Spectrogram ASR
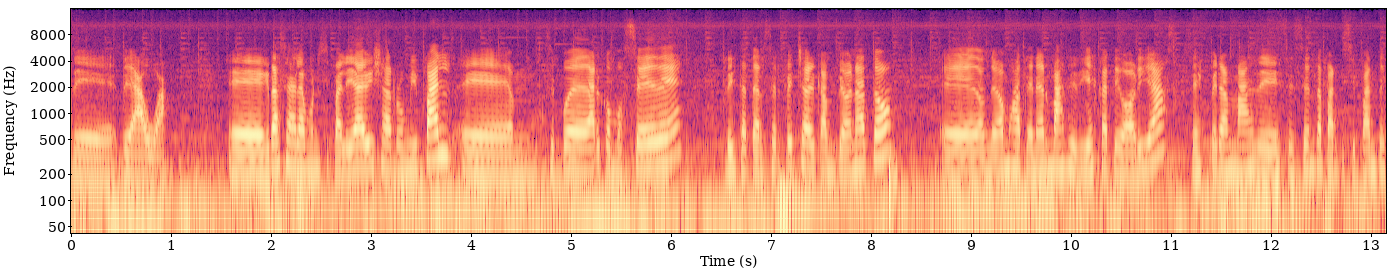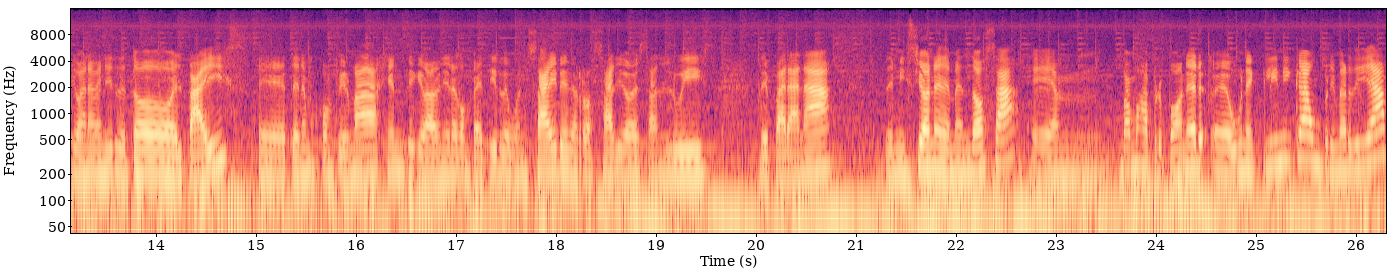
de, de Agua. gracias a la Municipalidad de Villa Rumipal se puede dar como sede de esta tercera fecha del campeonato, eh, donde vamos a tener más de 10 categorías. Se esperan más de 60 participantes que van a venir de todo el país. Eh, tenemos confirmada gente que va a venir a competir de Buenos Aires, de Rosario, de San Luis, de Paraná, de Misiones, de Mendoza. Em, vamos a proponer eh, una clínica un primer día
